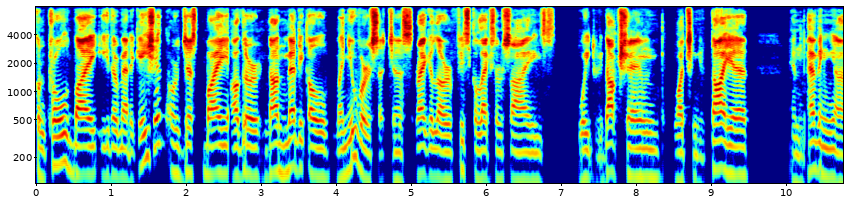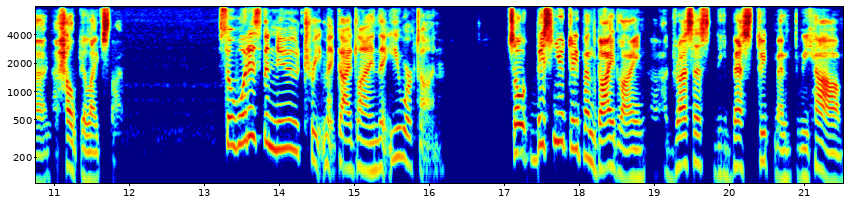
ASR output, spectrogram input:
controlled by either medication or just by other non medical maneuvers such as regular physical exercise, weight reduction, watching your diet, and having a healthy lifestyle. So, what is the new treatment guideline that you worked on? So, this new treatment guideline addresses the best treatment we have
